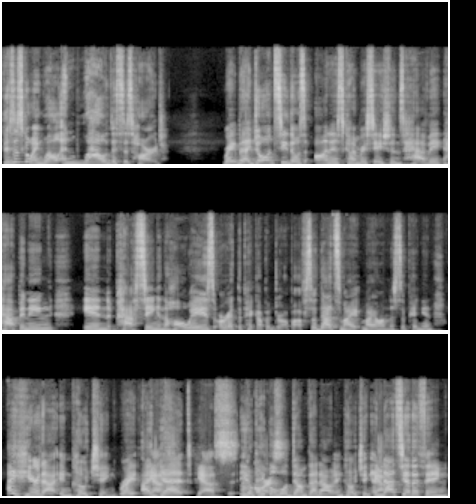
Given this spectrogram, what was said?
this is going well and wow this is hard. Right? But i don't see those honest conversations having happening in passing in the hallways or at the pickup and drop off so that's my my honest opinion. I hear that in coaching right? I yes. get yes. you know people will dump that out in coaching. And yeah. that's the other thing.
